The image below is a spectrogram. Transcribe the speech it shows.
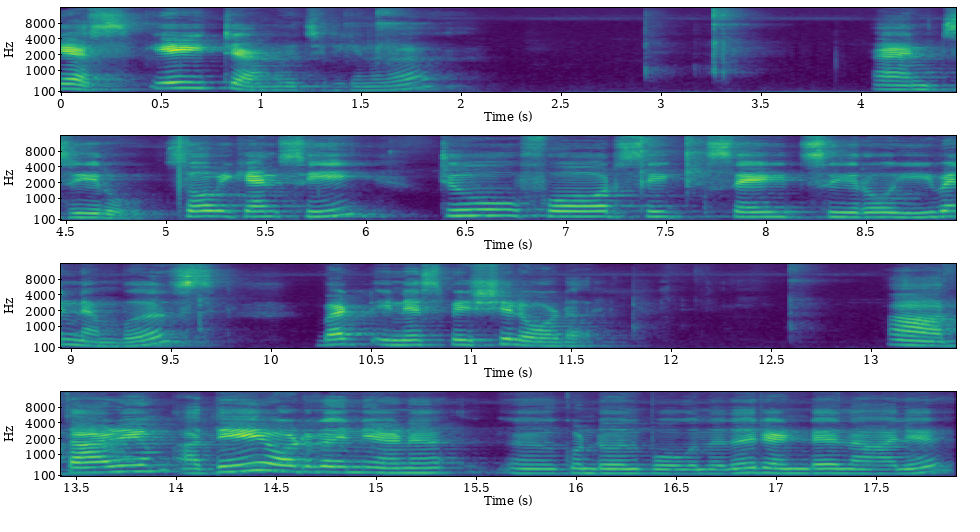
യെസ് എയ്റ്റ് ആണ് വെച്ചിരിക്കുന്നത്. And zero so we can see two four six eight zero even numbers but in a special order ആ താഴെയും അതേ ഓർഡർ തന്നെയാണ് കൊണ്ടുവന്ന് പോകുന്നത്. രണ്ട് നാല്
